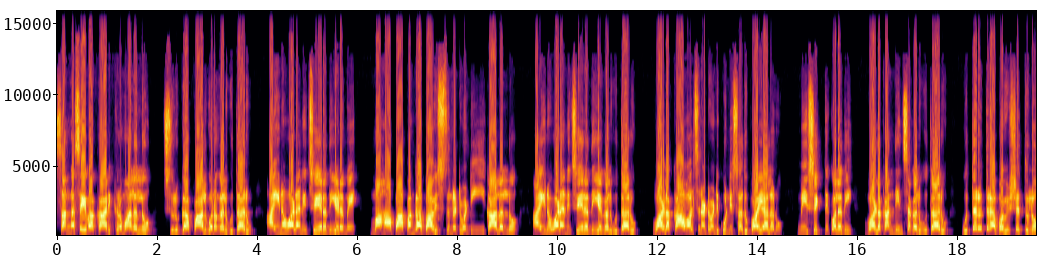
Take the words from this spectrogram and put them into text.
సంఘ సేవా కార్యక్రమాలలో చురుగ్గా పాల్గొనగలుగుతారు. అయిన వాళ్ళని చేరదీయడమే మహాపాపంగా భావిస్తున్నటువంటి ఈ కాలంలో అయిన వాళ్ళని చేరదీయగలుగుతారు. వాళ్ళకు కావాల్సినటువంటి కొన్ని సదుపాయాలను మీ శక్తి కొలది వాళ్ళకు అందించగలుగుతారు. ఉత్తరోత్తర భవిష్యత్తులో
